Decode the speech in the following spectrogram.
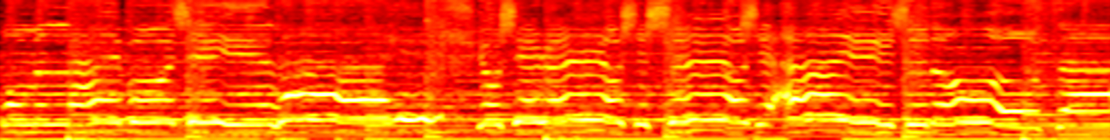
我们来不及依赖。有些人，有些事，有些爱，一直都在。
